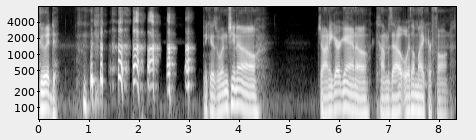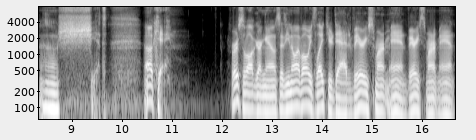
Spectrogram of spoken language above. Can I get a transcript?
good. because wouldn't you know, Johnny Gargano comes out with a microphone. Oh, shit. Okay. First of all, Gargano says, You know, I've always liked your dad. Very smart man. Very smart man.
